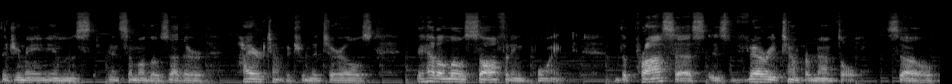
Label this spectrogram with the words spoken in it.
the germaniums and some of those other higher temperature materials, they have a low softening point. The process is very temperamental. So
